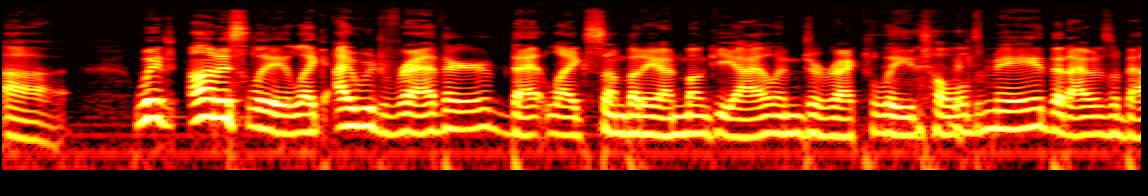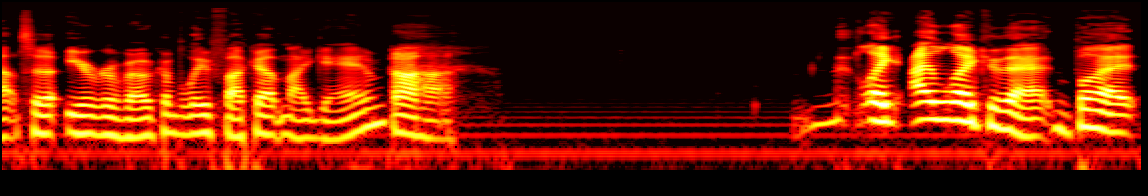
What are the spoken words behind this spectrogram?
uh which honestly like i would rather that like somebody on monkey island directly told me that i was about to irrevocably fuck up my game Uh huh. Like I like that, but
